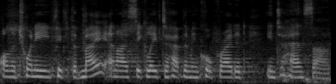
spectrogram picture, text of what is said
on the 25th of May and I seek leave to have them incorporated into Hansard.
